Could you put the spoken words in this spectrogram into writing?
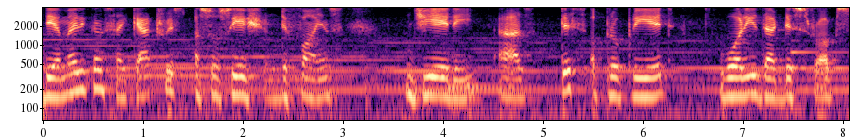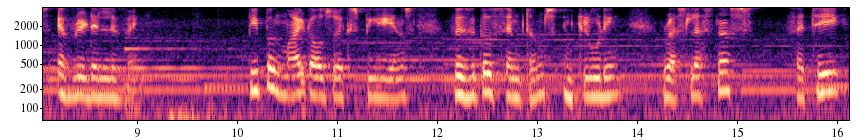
The American Psychiatric Association defines GAD as disappropriate worry that disrupts everyday living. People might also experience physical symptoms including restlessness, fatigue,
